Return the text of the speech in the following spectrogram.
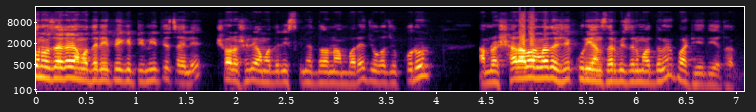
কোনো জায়গায় আমাদের এই প্যাকেটটি নিতে চাইলে সরাসরি আমাদের স্ক্রিনে দেওয়া নাম্বারে যোগাযোগ করুন। আমরা সারা বাংলাদেশে কুরিয়ান সার্ভিসের মাধ্যমে পাঠিয়ে দিয়ে থাকব।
